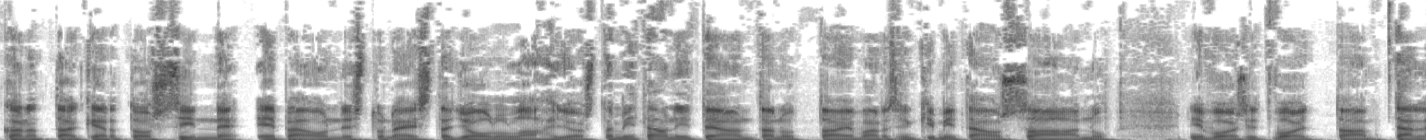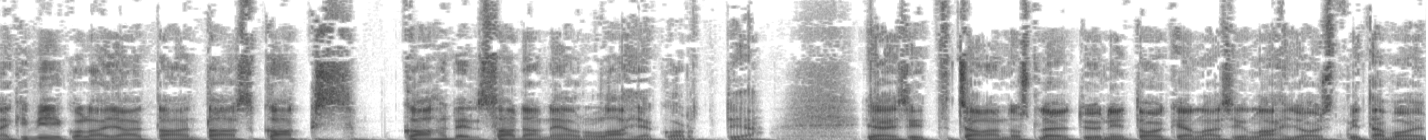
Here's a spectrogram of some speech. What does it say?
Kannattaa kertoa sinne epäonnistuneista joululahjoista, mitä on itse antanut tai varsinkin mitä on saanut, niin voisit voittaa. Tälläkin viikolla jaetaan taas kaksi 200 euro lahjakorttia. Ja sitten Zalandosta löytyy niitä oikeanlaisia lahjoista, mitä voi,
